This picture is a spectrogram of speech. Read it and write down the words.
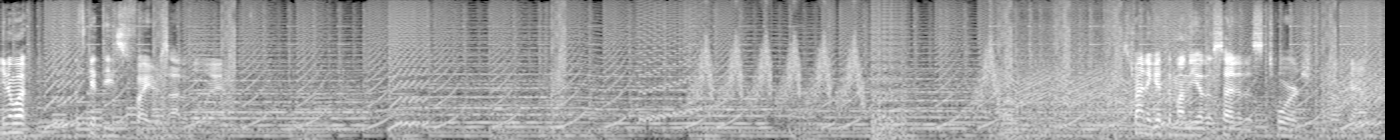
You know what? Let's get these fighters out of the way. Just trying to get them on the other side of this torch. Okay.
